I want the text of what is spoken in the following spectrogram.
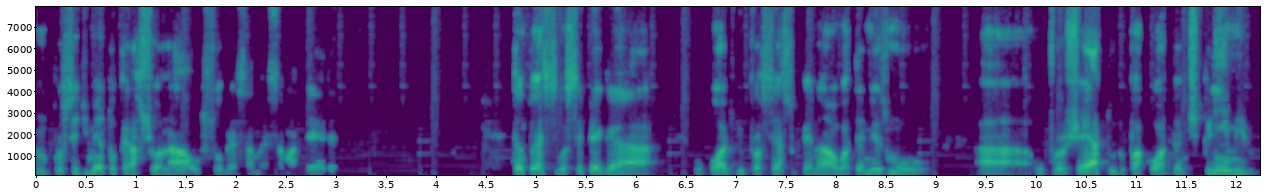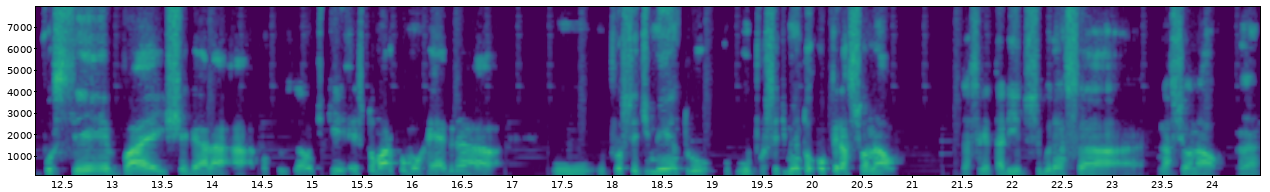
um, procedimento operacional sobre essa, essa matéria. Tanto é se você pegar o Código de Processo Penal, ou até mesmo a, o projeto do pacote anticrime, você vai chegar à, à, conclusão de que eles tomaram como regra o, o procedimento, o, o, procedimento operacional da Secretaria de Segurança Nacional, né,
